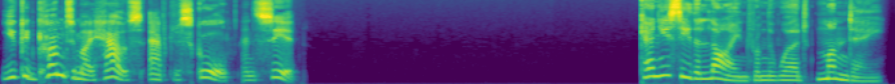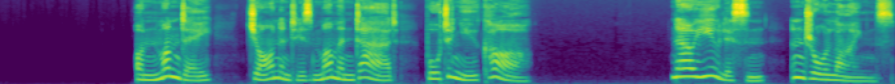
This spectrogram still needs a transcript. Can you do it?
You could come to my house after school and see it. Can you see the line from the word Monday? On Monday, John and his mum and dad bought a new car. Now you listen and draw lines.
